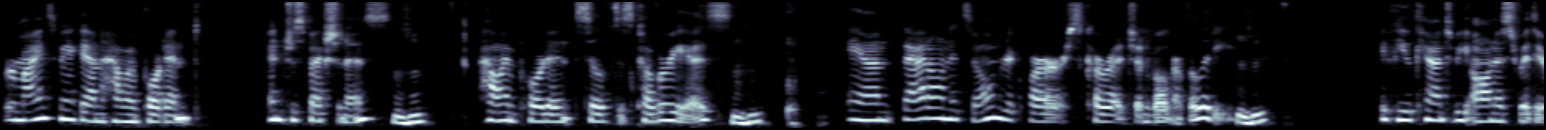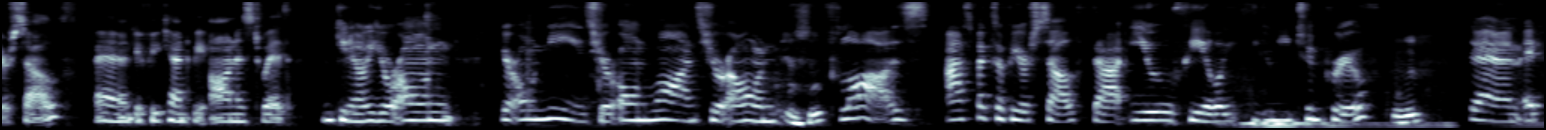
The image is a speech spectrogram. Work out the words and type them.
reminds me again how important introspection is. Mhm. how important self discovery is. Mm-hmm. And that on its own requires courage and vulnerability. Mm-hmm. If you can't be honest with yourself and if you can't be honest with, you know, your own your own needs, your own wants, your own Mhm. flaws, aspects of yourself that you feel you need to improve, Mhm. Then it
